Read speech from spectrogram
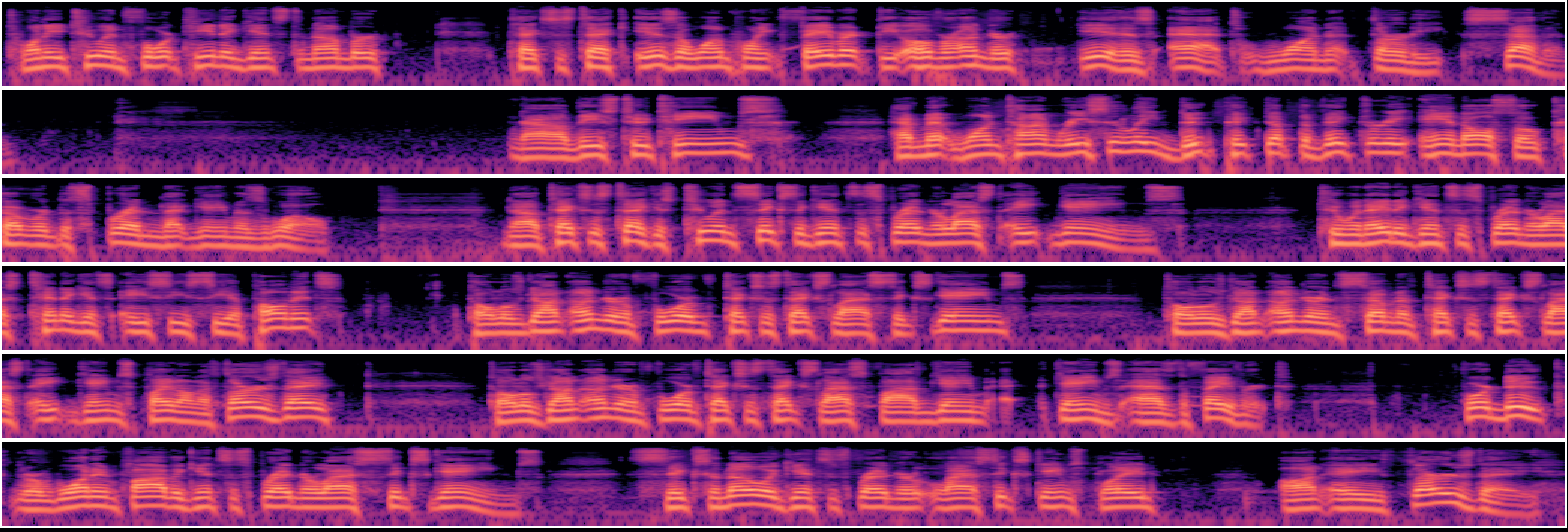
22 and 14 against the number. Texas Tech is a one point favorite. The over under is at 137. Now, these two teams have met one time recently. Duke picked up the victory and also covered the spread in that game as well. Now, Texas Tech is 2 and 6 against the spread in their last 8 games. 2 and 8 against the spread in their last 10 against ACC opponents. Total's gone under in 4 of Texas Tech's last 6 games. Total's gone under in 7 of Texas Tech's last 8 games played on a Thursday. Total's gone under in 4 of Texas Tech's last 5 game, games as the favorite. For Duke, they're 1 in 5 against the spread in their last 6 games. 6 and 0 against the spread in their last 6 games played on a Thursday.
